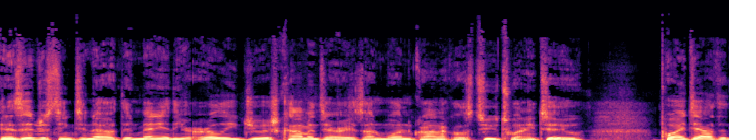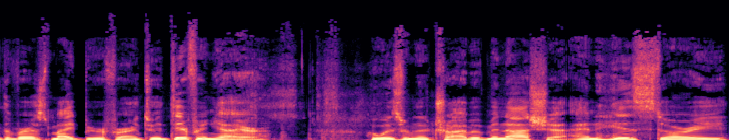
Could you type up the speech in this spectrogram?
It is interesting to note that many of the early Jewish commentaries on 1 Chronicles 2.22 point out that the verse might be referring to a different Yair, who was from the tribe of Menashe, and his story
